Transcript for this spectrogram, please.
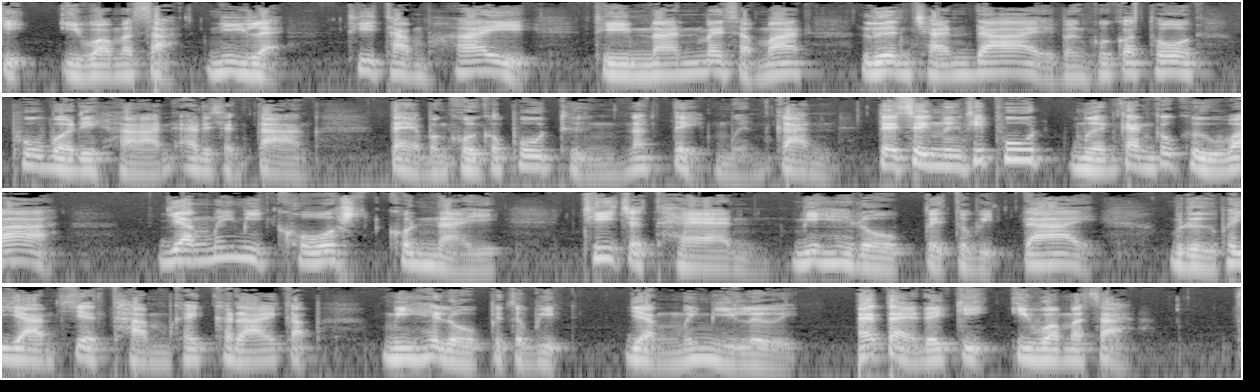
กิอิวามาสะนี่แหละที่ทำให้ทีมนั้นไม่สามารถเลื่อนชั้นได้ บางคนก็โทษผู้บริหารอะไรต่างๆ แต่บางคนก็พูดถึงนักเตะเหมือนกัน แต่สิ่งหนึ่งที่พูดเหมือนกันก็คือว่า ยังไม่มีโค้ชคนไหน ที่จะแทนมิเฮโรเปโตวิดได้ หรือพยายามที่จะทำคล้ายๆ กับมิเฮโรเปโตวิดยังไม่มีเลยแม้แต่ไดกิอิวามาสะแฟ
